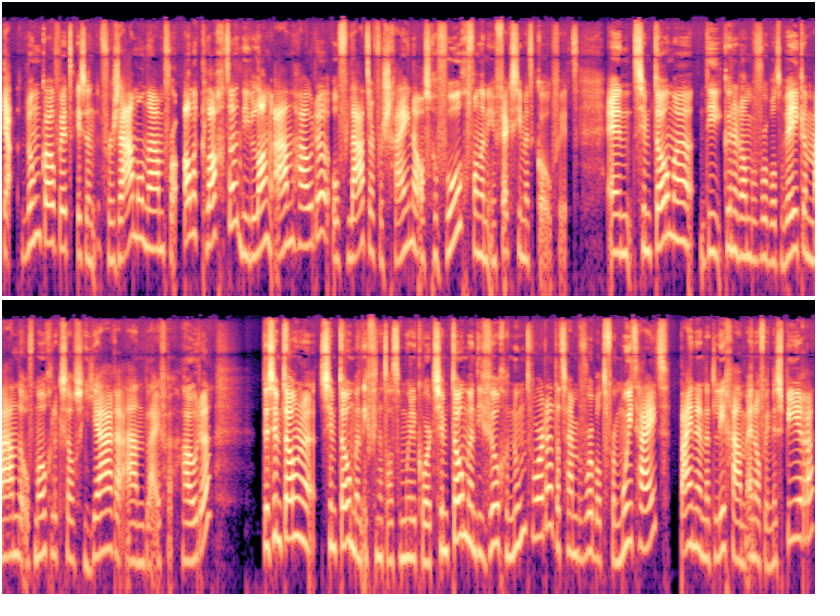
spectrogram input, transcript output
Ja, long-covid is een verzamelnaam voor alle klachten die lang aanhouden of later verschijnen als gevolg van een infectie met covid. En symptomen die kunnen dan bijvoorbeeld weken, maanden of mogelijk zelfs jaren aan blijven houden. De symptomen, symptomen, ik vind het altijd een moeilijk woord, symptomen die veel genoemd worden, dat zijn bijvoorbeeld vermoeidheid, pijn in het lichaam en of in de spieren,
